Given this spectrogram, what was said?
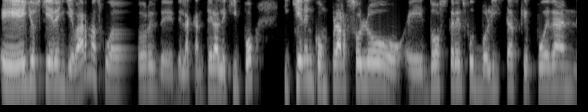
Eh, ellos quieren llevar más jugadores de, la cantera al equipo y quieren comprar solo eh, dos, tres futbolistas que puedan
